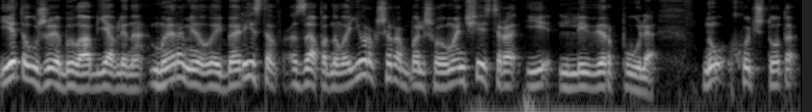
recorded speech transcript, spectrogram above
и это уже было объявлено мэрами лейбористов Западного Йоркшира, Большого Манчестера и Ливерпуля. Ну, хоть что-то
